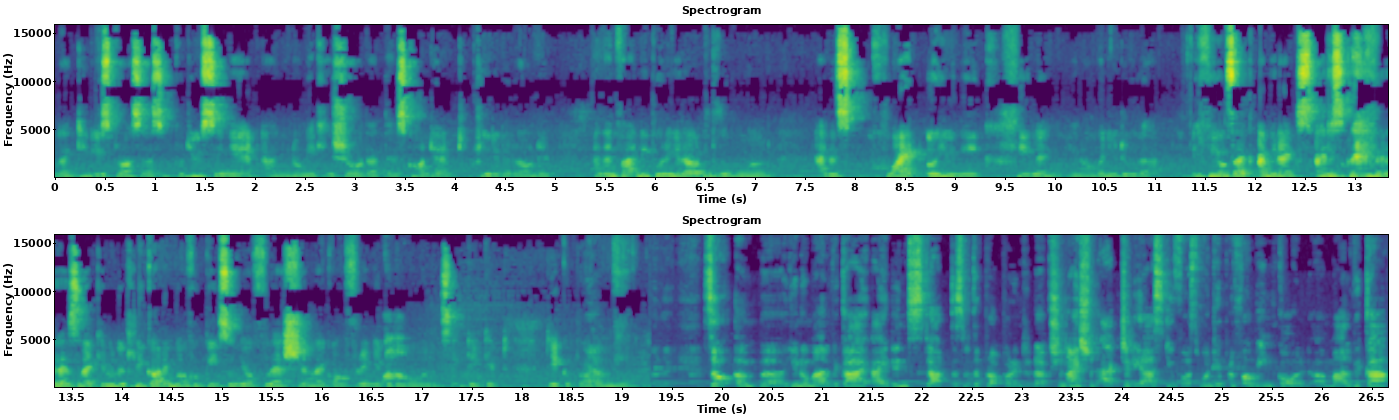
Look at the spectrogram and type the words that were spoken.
like tedious process of producing it and you know making sure that there's content created around it, and then finally putting it out into the world. And it's quite a unique feeling, you know, when you do that. It feels like I mean I, I describe it as like you know literally cutting off a piece of your flesh and like offering it to the world and saying take it, take a part of me. So, um, uh, you know, Maalavika, I, I didn't start this with a proper introduction. I should actually ask you first. What do you prefer being called, uh, Maalavika,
